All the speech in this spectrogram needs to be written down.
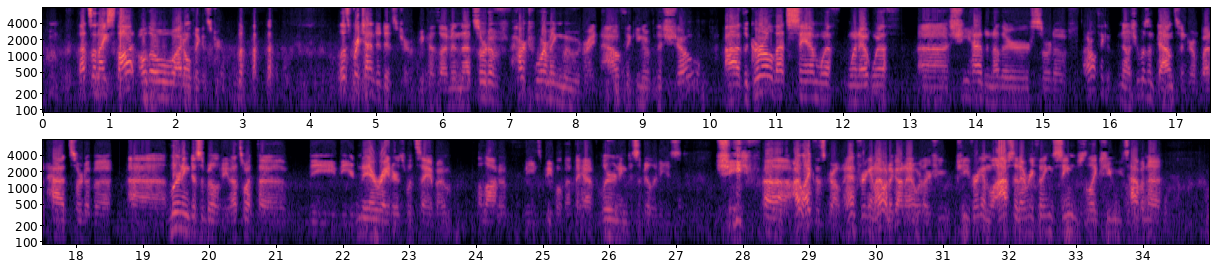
That's a nice thought, although I don't think it's true. Let's pretend it is true, because I'm in that sort of heartwarming mood right now, thinking of this show. Uh, the girl that Sam with went out with, uh, she had another sort of I don't think no, she wasn't Down syndrome, but had sort of a uh, learning disability. That's what the the the narrators would say about a lot of these people that they have learning disabilities. She, uh, I like this girl, man. Friggin', I would have gone out with her. She, she friggin' laughs at everything. Seems like she was having a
